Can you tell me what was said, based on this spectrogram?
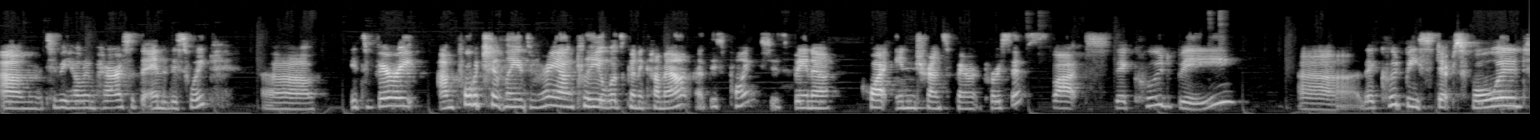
um, to be held in Paris at the end of this week. Uh, it's very unfortunately, it's very unclear what's going to come out at this point. It's been a quite intransparent process, but there could be uh, there could be steps forward,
